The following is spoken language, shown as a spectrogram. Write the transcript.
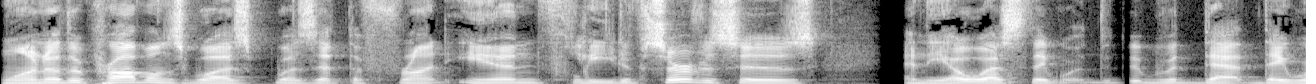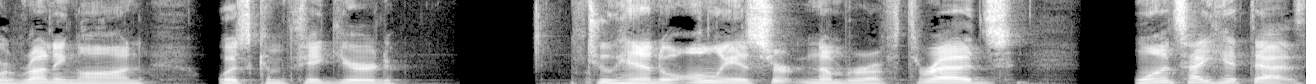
one of the problems was was that the front end fleet of services and the OS they were that they were running on was configured to handle only a certain number of threads. Once I hit that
